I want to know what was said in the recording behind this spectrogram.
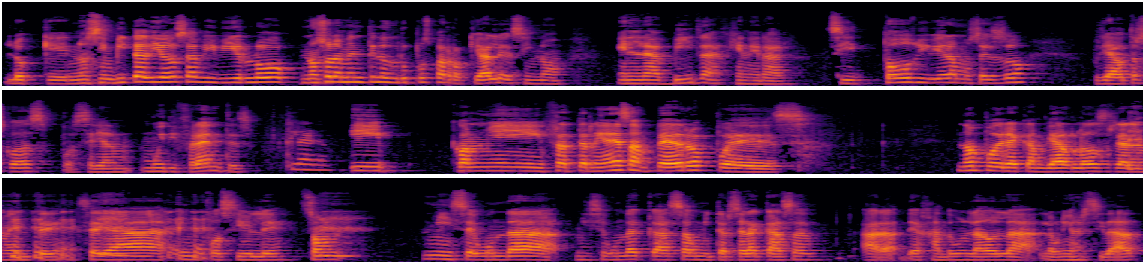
lo que nos invita a Dios a vivirlo no solamente en los grupos parroquiales sino en la vida general. Si todos viviéramos eso, pues ya otras cosas pues serían muy diferentes. Claro. Y con mi fraternidad de San Pedro, pues no podría cambiarlos realmente, sería imposible. Son mi segunda, mi segunda casa o mi tercera casa, dejando a un lado la, la universidad,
